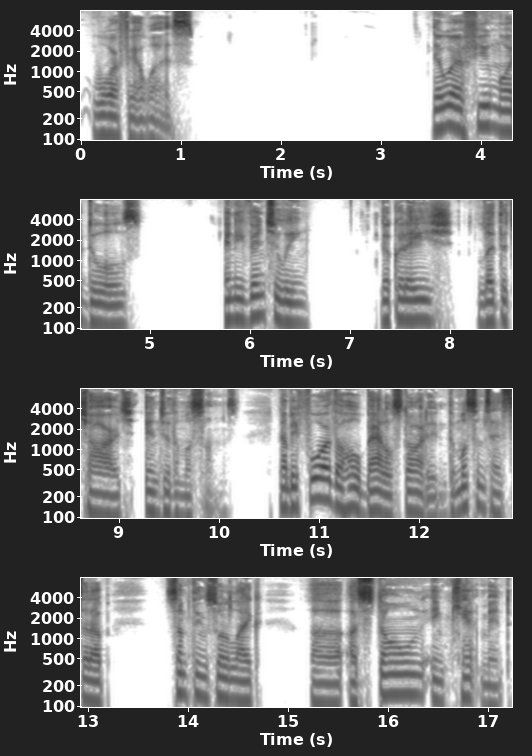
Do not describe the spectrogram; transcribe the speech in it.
warfare was. There were a few more duels, and eventually the Quraysh led the charge into the Muslims. Now, before the whole battle started, the Muslims had set up something sort of like uh, a stone encampment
